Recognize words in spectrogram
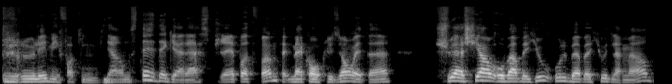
brûler mes fucking viandes, c'était dégueulasse, puis j'avais pas de fun. Fait ma conclusion étant, je suis à chier au barbecue ou le barbecue est de la merde.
